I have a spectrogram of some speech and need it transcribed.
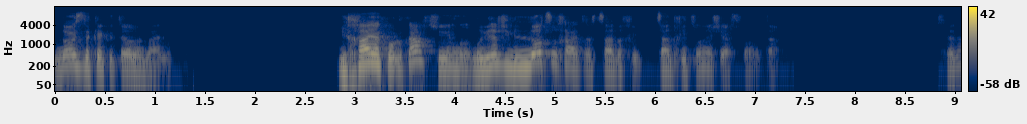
לא אזדקק יותר לבעלי. היא חיה כל כך שהיא מרגישה שהיא לא צריכה את הצד חיצוני שיפריע אותה. בסדר?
